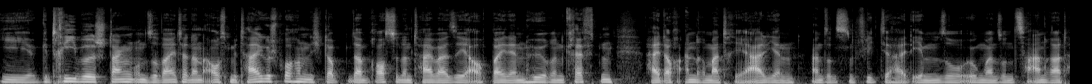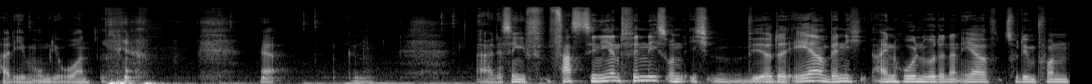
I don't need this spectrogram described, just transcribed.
die Getriebestangen und so weiter dann aus Metall gesprochen. Ich glaube, da brauchst du dann teilweise ja auch bei den höheren Kräften halt auch andere Materialien. Ansonsten fliegt dir halt eben so irgendwann so ein Zahnrad halt eben um die Ohren. Ja, ja genau. Ja, deswegen faszinierend finde ich es und ich würde eher, wenn ich einholen würde, dann eher zu dem von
